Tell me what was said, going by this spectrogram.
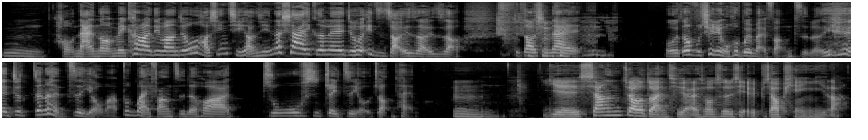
嗯，好难哦，没看到地方就好新奇，好新奇。那下一个嘞，就会一直找，一直找，一直找，就到现在，我都不确定我会不会买房子了，因为就真的很自由嘛。不买房子的话，租是最自由的状态嘛。嗯，也相较短期来说，是不是也比较便宜啦？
